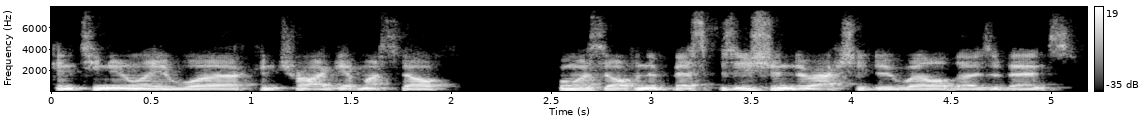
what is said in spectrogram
continually work and try to get myself, put myself in the best position to actually do well at those events.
